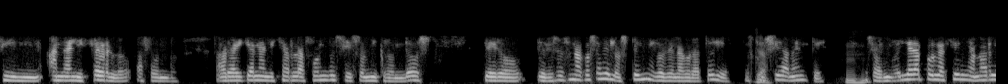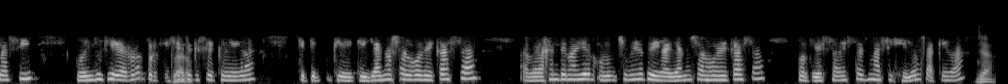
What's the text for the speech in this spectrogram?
sin analizarlo a fondo. Ahora hay que analizarlo a fondo si es Omicron 2, pero, pero eso es una cosa de los técnicos del laboratorio, exclusivamente. O sea, a nivel de la población llamarlo así puede inducir error, porque hay gente que se crea que, que, que ya no salgo de casa habrá gente mayor con mucho miedo que diga ya no salgo de casa porque esta esta es más sigilosa, ¿qué va? Ya.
